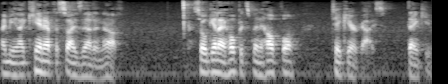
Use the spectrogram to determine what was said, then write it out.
I mean, I can't emphasize that enough. So again, I hope it's been helpful. Take care, guys. Thank you.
